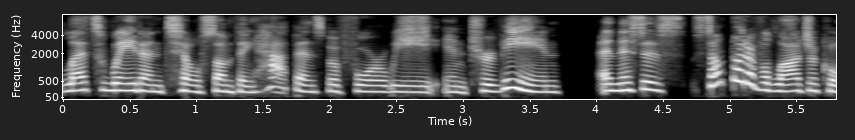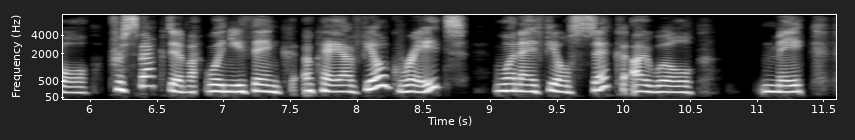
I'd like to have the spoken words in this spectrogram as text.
let's wait until something happens before we intervene. And this is somewhat of a logical perspective when you think, okay, I feel great. When I feel sick, I will make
